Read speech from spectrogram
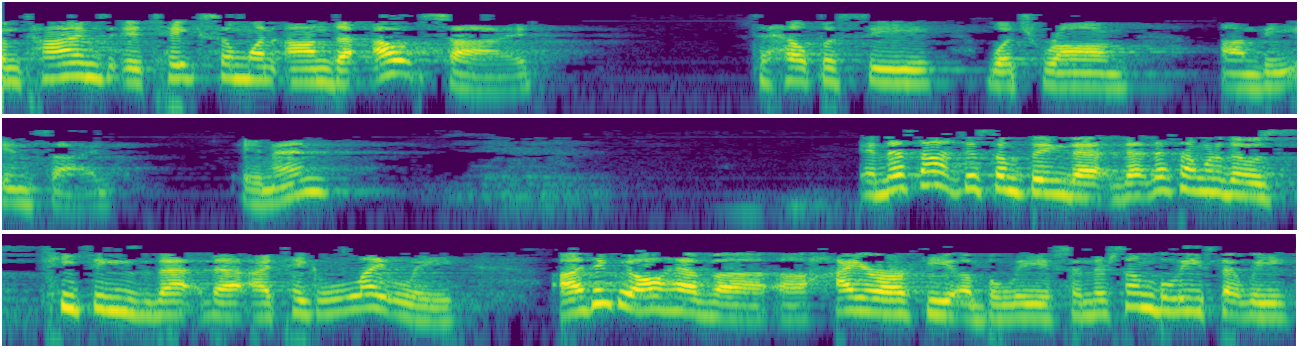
Sometimes it takes someone on the outside to help us see what's wrong on the inside. Amen? And that's not just something that, that that's not one of those teachings that, that I take lightly. I think we all have a, a hierarchy of beliefs, and there's some beliefs that we,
